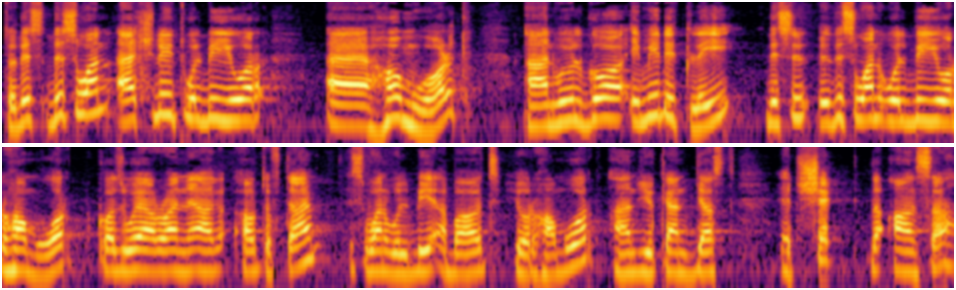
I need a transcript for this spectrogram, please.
to this. This one, actually, it will be your uh, homework, and we will go immediately. This, is, this one will be your homework because we are running out of time. This one will be about your homework, and you can just uh, check the answer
